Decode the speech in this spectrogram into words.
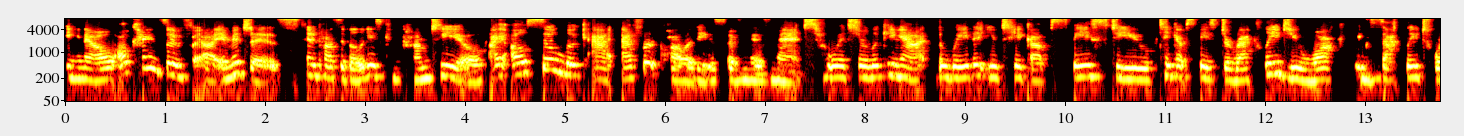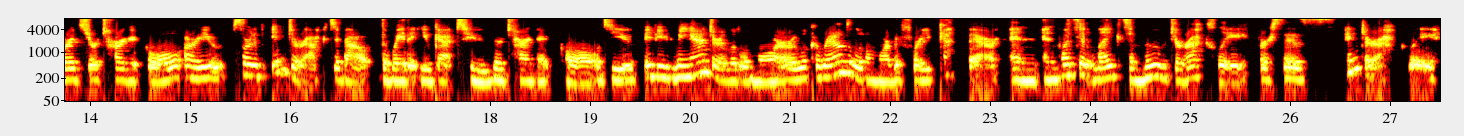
you know, all kinds of uh, images and possibilities can come to you. I also look at effort qualities of movement, which are looking at the way that you take up space. Do you take up space directly? Do you walk exactly towards your target goal? Are you sort of indirect about the way that you get to your target goal? Do you maybe meander a little more or look around a little more before you get there? And and what's it like to move directly versus indirectly?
